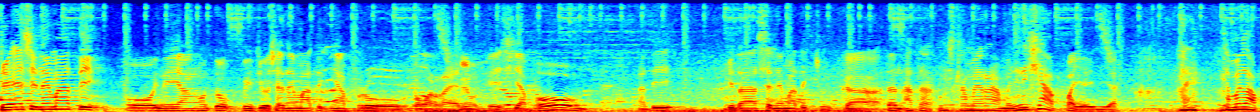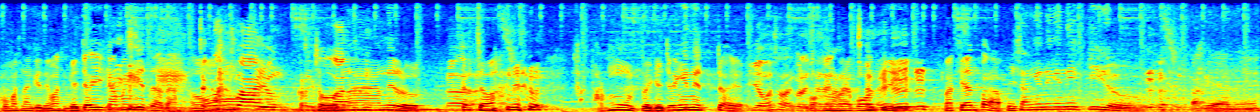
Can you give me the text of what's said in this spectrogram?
DS sinematik. Oh ini yang untuk video sinematiknya bro. Keren. Oke siap om. Nanti kita sinematik juga. Dan ada mas kameramen. Ini siapa ya ini ya? Eh, kamera apa mas nang mas? Gacok kamera kita dah. Oh. Kerjaan nih lo. Kerjaan Saparmu tuh gacok ini tok ya. Iya mas Kok ngerepoti. Bagian penghabisan ini ini iki lo. Pakaiannya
